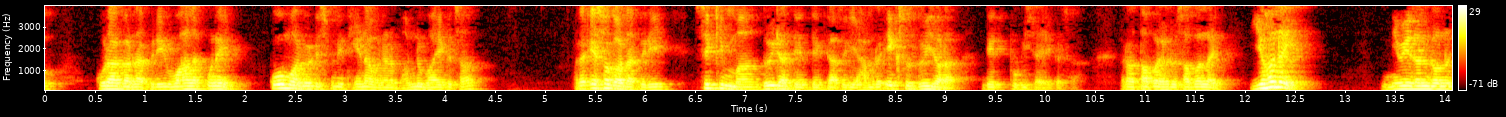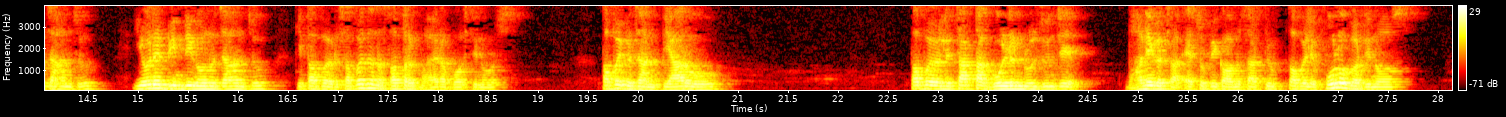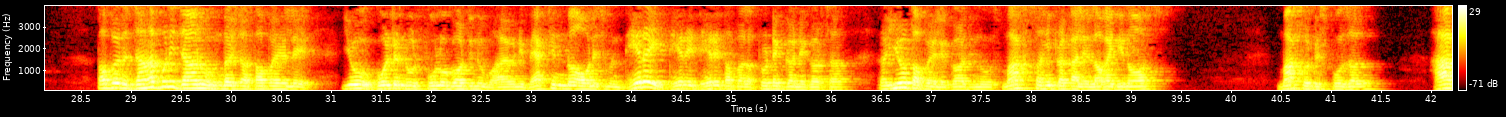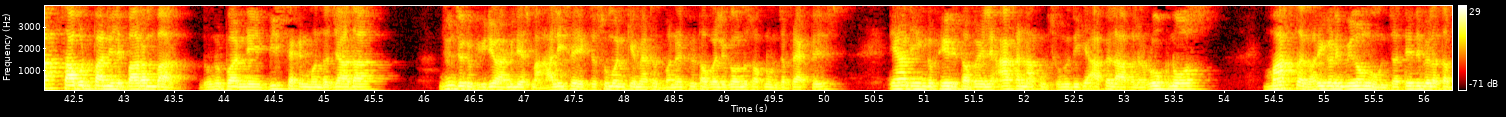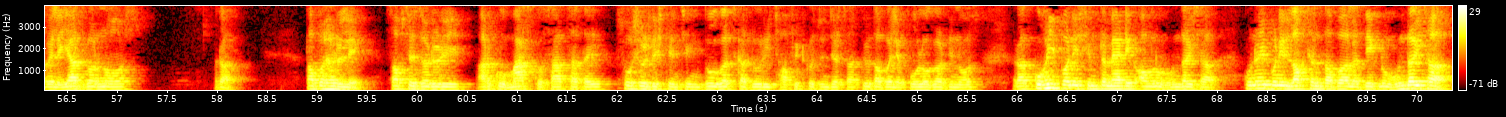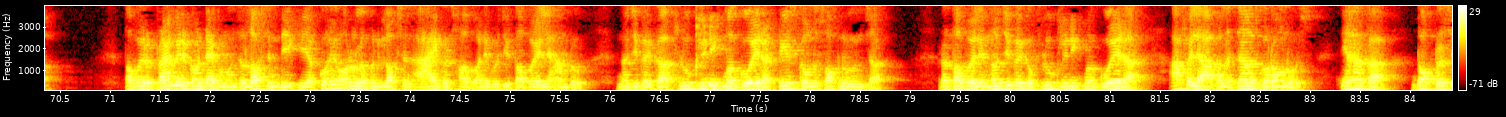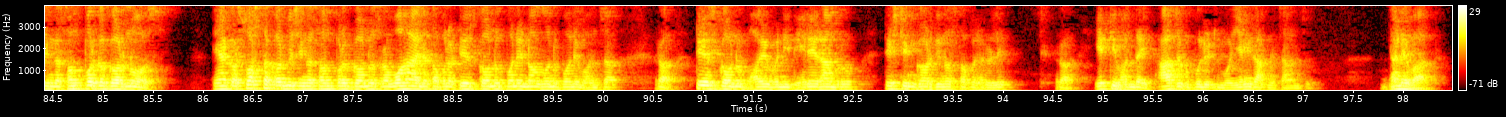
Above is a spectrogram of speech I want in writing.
कुरा गर्दाखेरि उहाँलाई कुनै कोमर्बिडिस पनि थिएन भनेर भन्नुभएको छ। र यसो गर्दाखेरि सिक्किममा दुईवटा डेट देख्दाखेरि हाम्रो एक सौ दुईजना डेट पुगिसकेको छ। र तपाईँहरू सबैलाई यो नै निवेदन गर्नु चाहन्छु यो नै बिन्ती गर्नु चाहन्छु कि तपाईँहरू सबैजना सतर्क भएर बसिदिनुहोस्। तपाईँको जान प्यारो हो। तपाईँहरूले चारवटा गोल्डन रुल जुन चाहिँ भनेको छ एसओपीको अनुसार त्यो तपाईँले फलो गरिदिनुहोस्। तपाईँहरू जहाँ पनि जानु हुँदैछ तपाईँहरूले यो गोल्डन रुल फलो गरिदिनु भयो भने भ्याक्सिन नआउनेसम्म धेरै धेरै धेरै तपाईँलाई प्रोटेक्ट गर्ने गर्छ। र यो तपाईँहरूले गरिदिनुहोस्। मास्क सही प्रकारले लगाइदिनुहोस्। मास्कको डिस्पोजल हात साबुन पानीले बारम्बार धुनुपर्ने बिस सेकेन्डभन्दा ज्यादा। जुन चाहिँको भिडियो हामीले यसमा हालिसकेको छ सुमन के मेथड भनेर त्यो तपाईँले गर्नु सक्नुहुन्छ प्र्याक्टिस त्यहाँदेखिको फेरि तपाईँले आँखा नाकु छुनुदेखि आफैलाई आफैलाई रोक्नुहोस्। मास्कलाई घरिघरि मिलाउनुहुन्छ त्यति बेला तपाईँले याद गर्नुहोस्। र तपाईँहरूले सबसे जरुरी अर्को मास्कको साथसाथै सोसियल डिस्टेन्सिङ दो गजका दूरी छ फिटको जुन चाहिँ छ त्यो तपाईँले फलो गरिदिनुहोस्। र कोही पनि सिम्टोमेटिक आउनु हुँदैछ कुनै पनि लक्षण तपाईँहरूलाई देख्नु हुँदैछ तपाईँहरू प्राइमेरी कन्ट्याक्ट हुनुहुन्छ लक्षण देखि या कोही अरूलाई पनि लक्षण आएको छ भनेपछि तपाईँहरूले हाम्रो नजिकैका फ्लू क्लिनिकमा गएर टेस्ट गर्नु सक्नुहुन्छ। र तपाईँले नजिकैको फ्लू क्लिनिकमा गएर आफैले आफैलाई जाँच गराउनुहोस् त्यहाँका डक्टरसँग सम्पर्क गर्नुहोस्। त्यहाँको स्वास्थ्य कर्मीसँग सम्पर्क गर्नुहोस् र उहाँहरूले तपाईँलाई टेस्ट गर्नुपर्ने नगर्नुपर्ने भन्छ र टेस्ट गर्नुभयो भने धेरै राम्रो। टेस्टिङ गरिदिनुहोस् तपाईँहरूले। र यति भन्दै आजको बुलेटिन म यहीँ राख्न चाहन्छु। धन्यवाद।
